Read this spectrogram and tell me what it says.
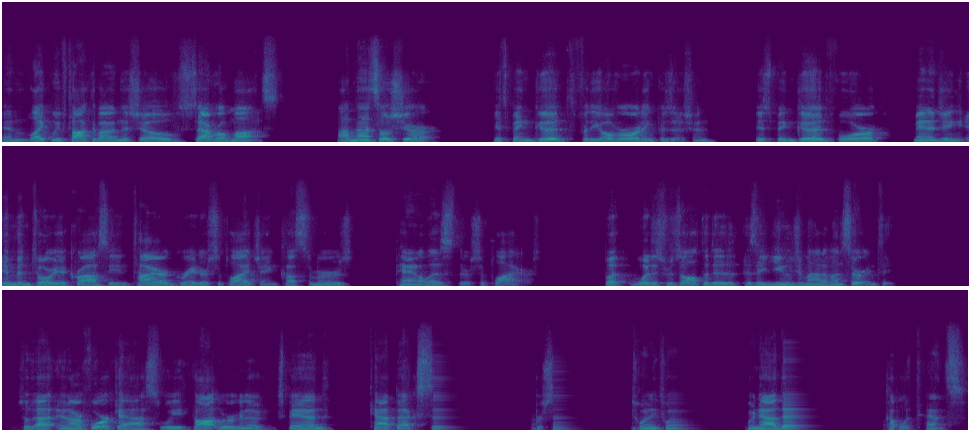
And like we've talked about in the show several months, I'm not so sure. It's been good for the overordering position. It's been good for managing inventory across the entire greater supply chain, customers, panelists, their suppliers. But what has resulted is, is a huge amount of uncertainty. So that in our forecasts, we thought we were going to expand capex percent 2020. We're now down a couple of tenths.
